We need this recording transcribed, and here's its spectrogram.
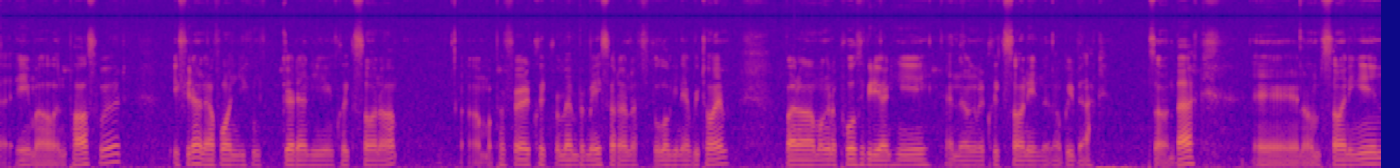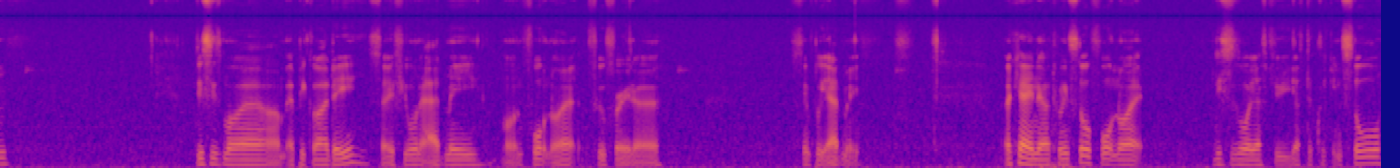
uh, email and password. If you don't have one you can go down here and click sign up. Um, I prefer to click remember me so I don't have to log in every time. But um, I'm going to pause the video in here and then I'm going to click sign in and I'll be back. So I'm back and I'm signing in. This is my um, Epic ID so if you want to add me on Fortnite feel free to simply add me. Okay now to install Fortnite this is all you have to do. You have to click install.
